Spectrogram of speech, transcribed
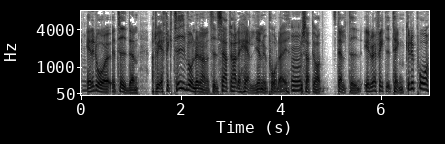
Mm. är det då tiden att du är effektiv under denna tid? Säg att du hade helgen nu på dig, Mm. du sa att du har ställtid. Är du effektiv? Tänker du på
